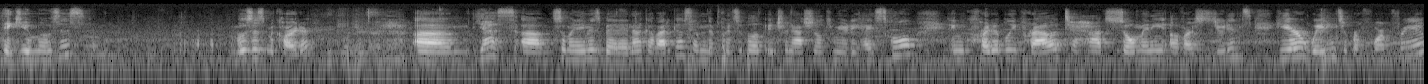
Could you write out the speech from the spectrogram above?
Thank you, Moses. Moses McCarter. Um, yes, um, so my name is Berena Cabarcas. I'm the principal of International Community High School. Incredibly proud to have so many of our students here waiting to perform for you,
